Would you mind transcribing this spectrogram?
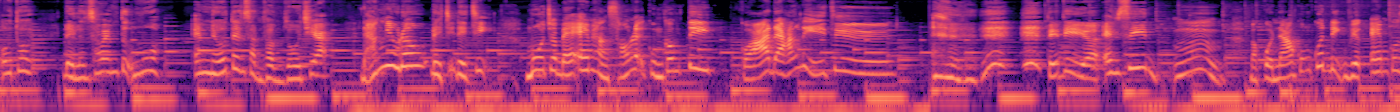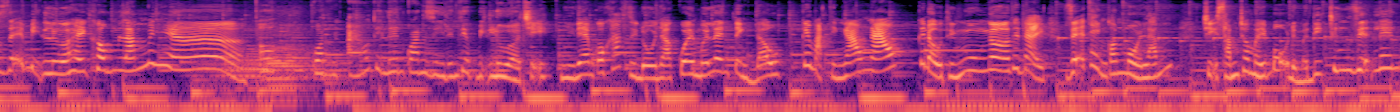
Ôi thôi, để lần sau em tự mua. Em nhớ tên sản phẩm rồi chị ạ. Đáng nhiều đâu Để chị để chị Mua cho bé em hàng xóm lại cùng công ty Quá đáng đi chứ Thế thì ờ, em xin. Ừ, mà quần áo cũng quyết định việc em có dễ bị lừa hay không lắm ấy nha Ồ, quần áo liên quan gì đến việc bị lừa chị? Nhìn em có khác gì đồ nhà quê mới lên tỉnh đâu. Cái mặt thì ngáo ngáo Cái đầu thì ngu ngơ thế này Dễ thành con mồi lắm. Chị sắm cho mấy bộ để mà đi trưng diện lên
